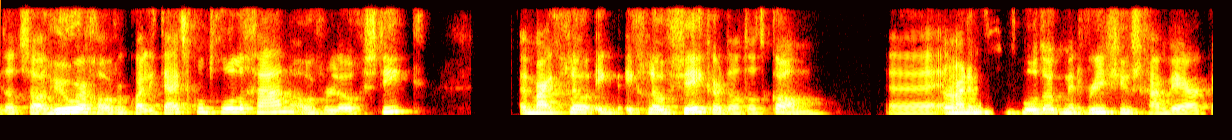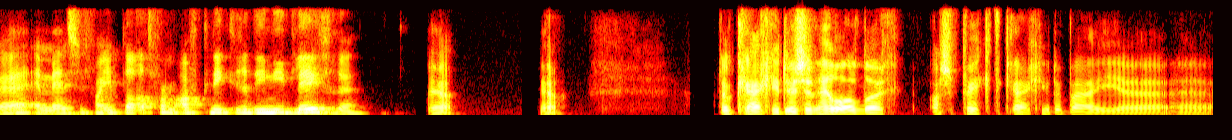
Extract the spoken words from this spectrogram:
dat zal heel erg over kwaliteitscontrole gaan, over logistiek. Eh, maar ik geloof, ik, ik geloof zeker dat dat kan. Uh, Maar dan moet je bijvoorbeeld ook met reviews gaan werken en mensen van je platform afknikkeren die niet leveren. Ja, ja. Dan krijg je dus een heel ander aspect krijg je erbij uh,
